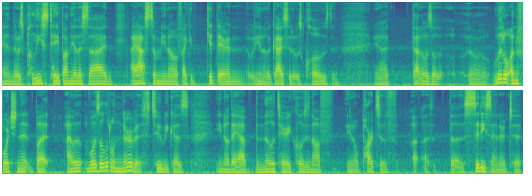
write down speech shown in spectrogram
And there was police tape on the other side. I asked him, you know, if I could get there, and you know, the guy said it was closed, and you know, I thought it was a, a little unfortunate, but I was a little nervous too because, you know, they have the military closing off, you know, parts of. Uh, uh, the city center to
